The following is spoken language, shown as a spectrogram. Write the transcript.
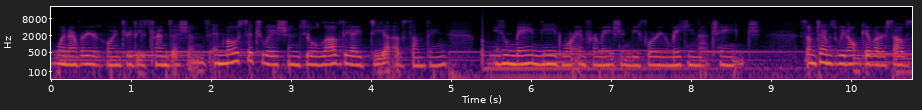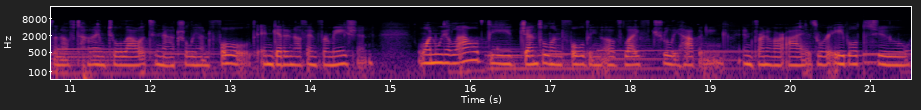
whenever you're going through these transitions. In most situations, you'll love the idea of something, but you may need more information before you're making that change. Sometimes we don't give ourselves enough time to allow it to naturally unfold and get enough information. When we allow the gentle unfolding of life truly happening in front of our eyes, we're able to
